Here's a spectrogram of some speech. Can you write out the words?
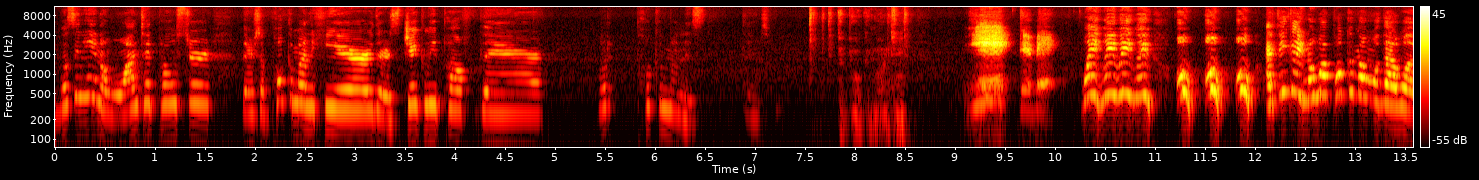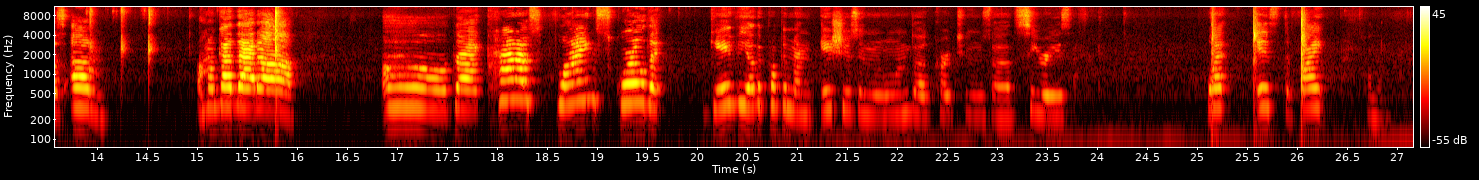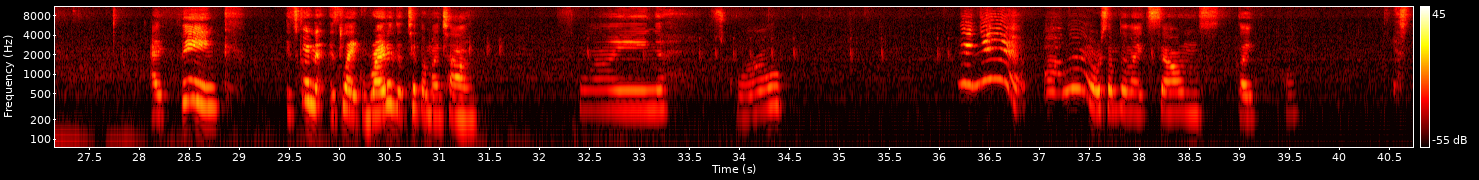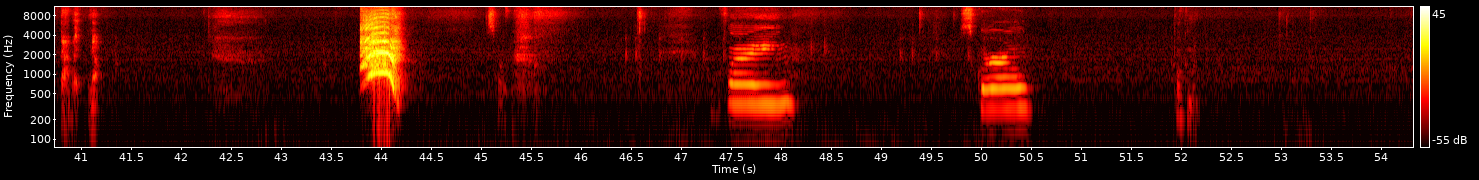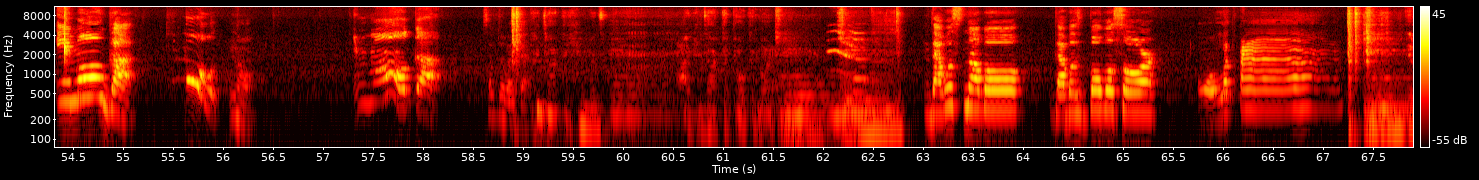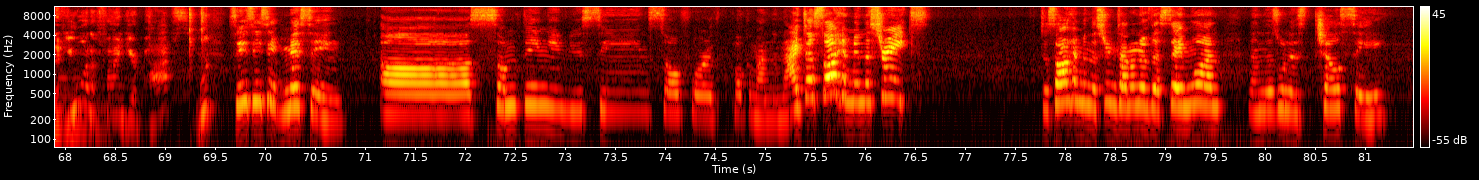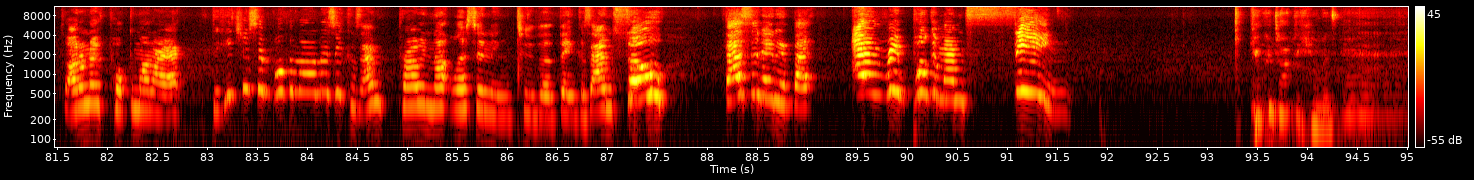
wasn't he in a wanted poster? There's a Pokemon here. There's Jigglypuff there. What Pokemon is this? The Pokemon. Yeah, give it. Wait, wait, wait, wait. Oh, oh, oh! I think I know what Pokemon that was. Um, oh my god, that uh, oh, that kind of flying squirrel that gave the other Pokemon issues in one of the cartoons uh series. What is the fight? I think it's gonna. It's like right at the tip of my tongue. Flying squirrel. Or something like sounds like. Stop it! No. Ah! Sorry. Flying squirrel. Pokemon. Emolga. Emol. No. Emolga. Something like that. I can talk to humans. I can talk to Pokemon. That was Snubbull. That was Bulbasaur. And if you want to find your pops, See, see, see, missing. Uh, something have you seen so forth Pokemon? And I just saw him in the streets. Just saw him in the streets. I don't know if the same one. And this one is Chelsea. So I don't know if Pokemon are. act- Did he just say Pokemon are missing? Because I'm probably not listening to the thing. Because I'm so fascinated by every Pokemon I'm seeing. You can talk to humans.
